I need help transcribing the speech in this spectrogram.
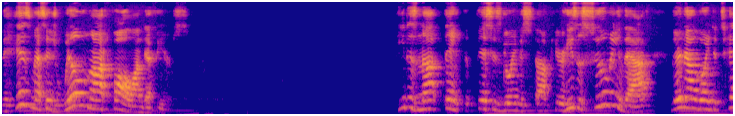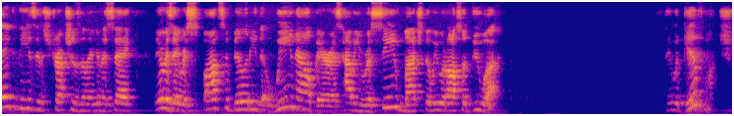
that his message will not fall on deaf ears. He does not think that this is going to stop here. He's assuming that they're now going to take these instructions and they're going to say, there is a responsibility that we now bear as having received much that we would also do what? They would give much.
